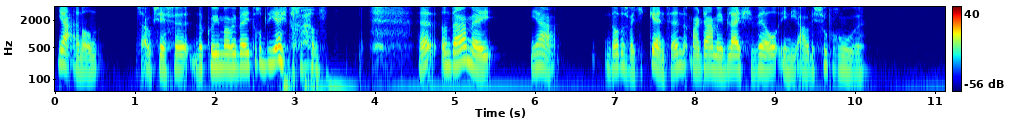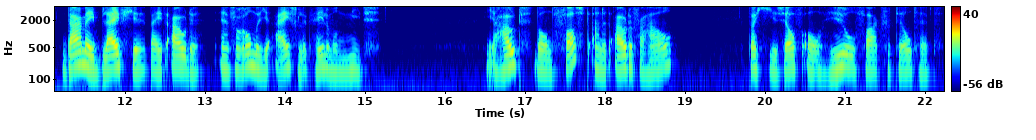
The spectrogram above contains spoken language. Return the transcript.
Ja, en dan zou ik zeggen, dan kun je maar weer beter op dieet gaan. En daarmee, ja, dat is wat je kent, hè? maar daarmee blijf je wel in die oude soep roeren. Daarmee blijf je bij het oude en verander je eigenlijk helemaal niets. Je houdt dan vast aan het oude verhaal dat je jezelf al heel vaak verteld hebt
